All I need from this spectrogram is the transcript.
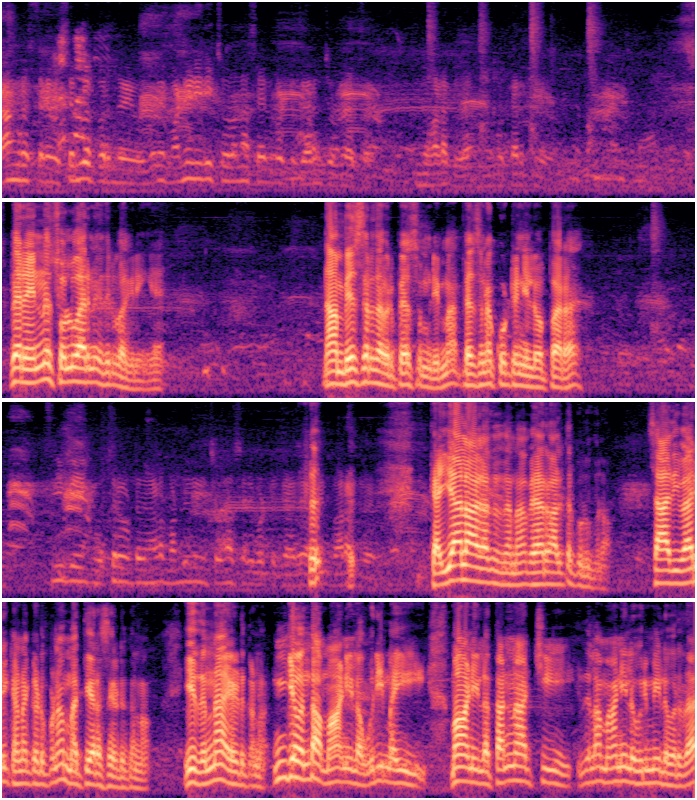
காங்கிரஸ் தலைவர் செல்வ பெருந்தை வந்து மனுநீதி சோழனா செயல்பட்டுருக்காருன்னு சொல்றாரு சார் இந்த வழக்குல. உங்க கருத்து வேற என்ன சொல்லுவாருன்னு எதிர்பார்க்குறீங்க? நான் பேசுறது அவர் பேச முடியுமா? பேசுனா கூட்டணியில் வைப்பாரா? சிபிஐக்கு உத்தரவிட்டதுனால மனுநீதி சோழனா செயல்பட்டுருக்காரு பாராட்டுறாரு. கையால் ஆகாததுனா வேற ஆள்கிட்ட கொடுக்குறோம் சாதி வாரி கணக்கெடுப்புனா மத்திய அரசு எடுக்கணும். இதுன்னா எடுக்கணும்? இங்கே வந்தால் மாநில உரிமை மாநில தன்னாட்சி இதெல்லாம் மாநில உரிமையில் வருதா?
